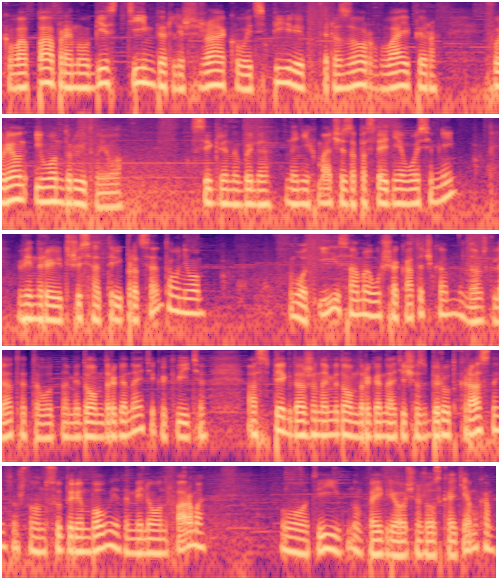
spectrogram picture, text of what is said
Квопа, Primal Beast, Timber, Leshrac, Void Spirit, Razor, Viper, Фурион и Lone Druid у него. Сыграны были на них матчи за последние 8 дней. Winrate 63% у него. Вот, и самая лучшая каточка, на наш взгляд, это вот на медовом Dragon Knight е, как видите. Аспект даже на медовом Драгонайте сейчас берут красный, потому что он супер имбовый, это миллион фарма. Вот, и, ну, по игре очень жесткая темка.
